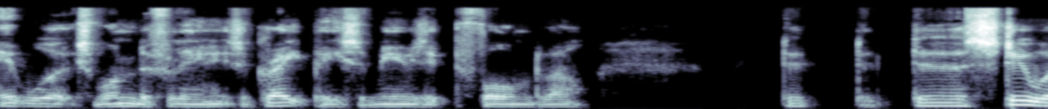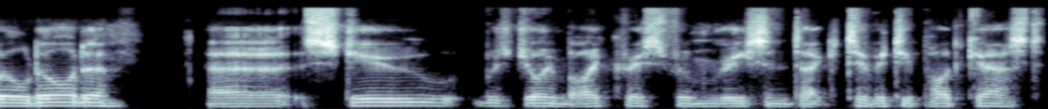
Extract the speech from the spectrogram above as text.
It works wonderfully, and it's a great piece of music performed well. Du, du, du. Stu World Order uh, Stu was joined by Chris from Recent Activity Podcast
